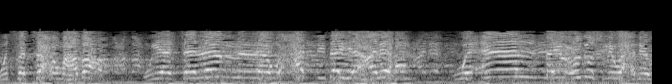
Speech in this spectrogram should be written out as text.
وتفتحوا مع بعض ويا سلام لو حد ضيق عليهم وقال ما يقعدوش لوحدهم.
